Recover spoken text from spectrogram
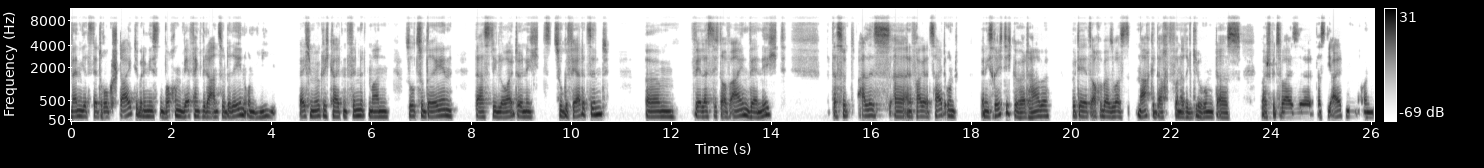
wenn jetzt der Druck steigt über die nächsten Wochen, wer fängt wieder an zu drehen und wie? Welche Möglichkeiten findet man, so zu drehen, dass die Leute nicht zu gefährdet sind? Ähm, wer lässt sich darauf ein, wer nicht? Das wird alles äh, eine Frage der Zeit und wenn ich es richtig gehört habe, wird ja jetzt auch über sowas nachgedacht von der Regierung, dass beispielsweise, dass die Alten und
